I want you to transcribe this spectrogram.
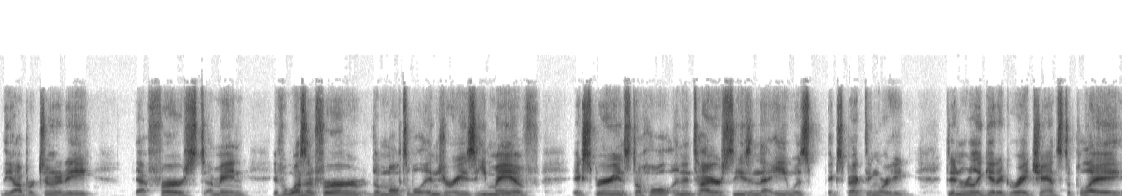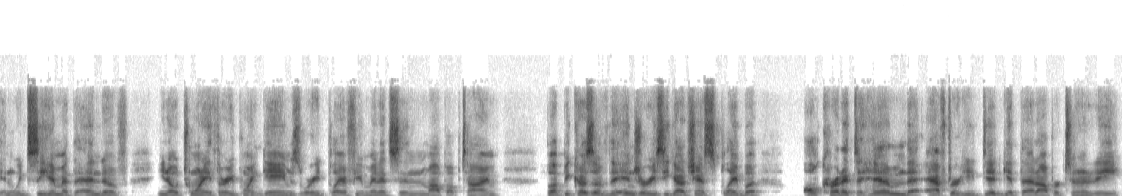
the opportunity at first. I mean, if it wasn't for the multiple injuries, he may have experienced a whole an entire season that he was expecting where he didn't really get a great chance to play and we'd see him at the end of you know 20 30 point games where he'd play a few minutes in mop up time but because of the injuries, he got a chance to play. But all credit to him that after he did get that opportunity,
